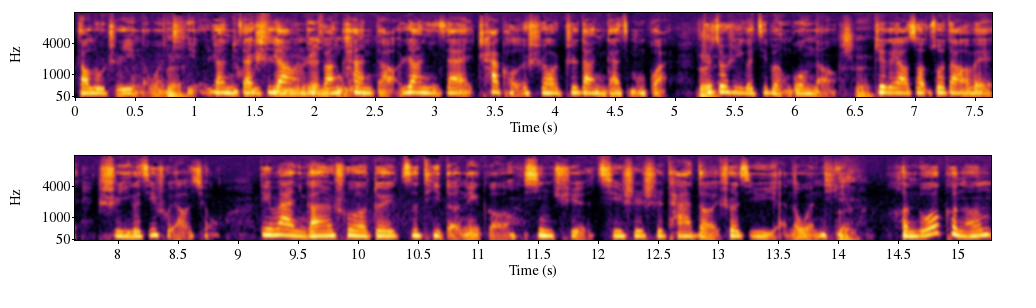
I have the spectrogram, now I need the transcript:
道路指引的问题，让你在适当的地方看到，让你在岔口的时候知道你该怎么拐，这就是一个基本功能。是，这个要做做到位是一个基础要求。另外，你刚才说的对字体的那个兴趣，其实是它的设计语言的问题。很多可能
